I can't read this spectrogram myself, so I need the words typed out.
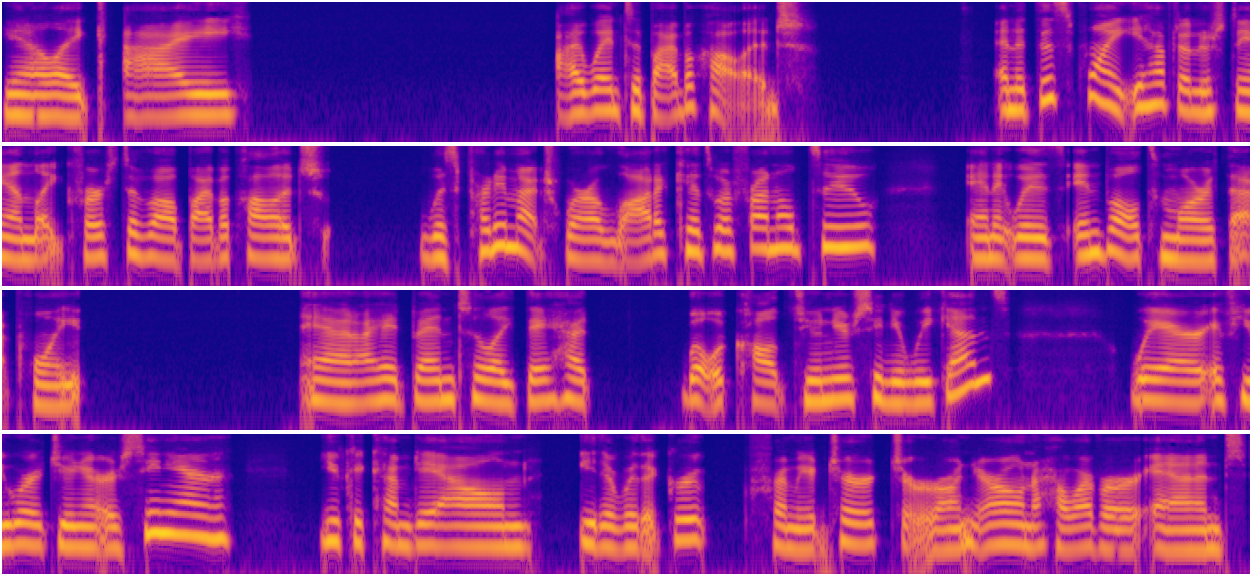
you know like i i went to bible college. And at this point you have to understand like first of all bible college was pretty much where a lot of kids were funneled to and it was in baltimore at that point. and i had been to like they had what would call junior senior weekends where if you were a junior or senior you could come down either with a group from your church or on your own or however and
